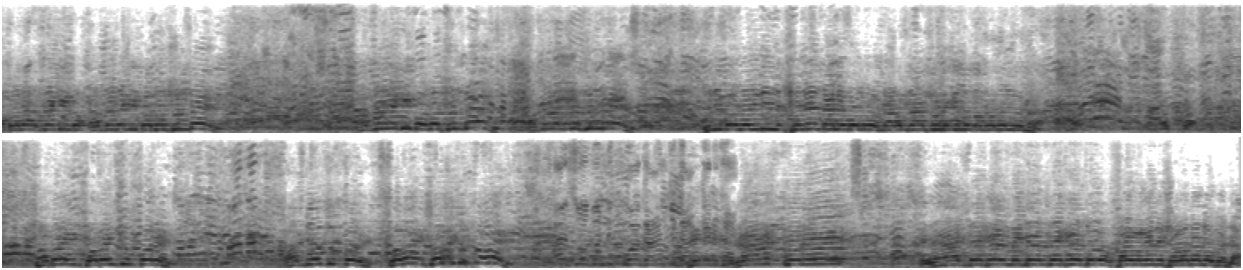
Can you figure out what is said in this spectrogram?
আপনারা আপনারা কি আপনারা কি কথা শুনবেন? আপনারা কি কথা শুনবেন? আপনারা কথা শুনবেন? যদি কথা যদি শোনেন তাহলে বলব না না শুনলে কিন্তু কথা বলব না। আচ্ছা। সবাই সবাই চুপ করেন। আপনিও চুপ করেন। সবাই সবাই চুপ করেন। রাগ করে, রাগ দেখে মেজাজ দেখে তো ভাই এখানে সমাধান হবে না।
